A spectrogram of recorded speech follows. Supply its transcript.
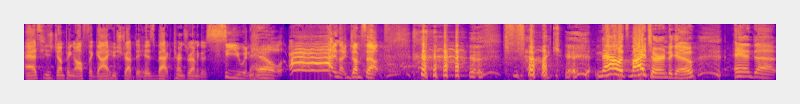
as he's jumping off, the guy who's strapped to his back turns around and goes, "See you in hell!" Ah! and like jumps out. so like, now it's my turn to go, and uh,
